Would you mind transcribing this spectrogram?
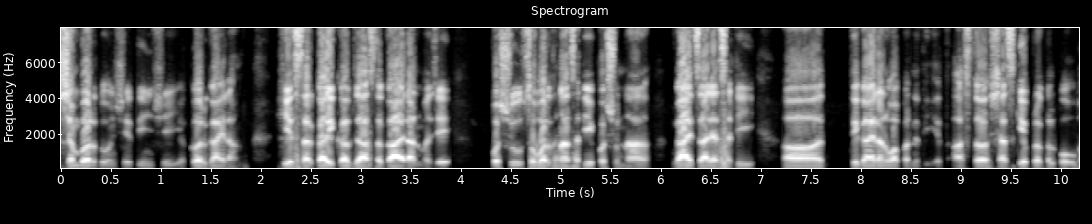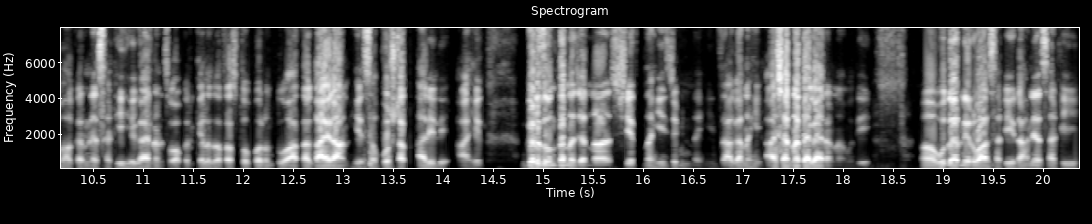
शंभर दोनशे तीनशे एकर गायरान. हे सरकारी कब्जा असतं. गायरान म्हणजे पशुसंवर्धनासाठी पशूंना गाय चाऱ्यासाठी ते गायरान वापरण्यात येत असतं. शासकीय प्रकल्प उभा करण्यासाठी हे गायरानचा वापर केला जात असतो. परंतु आता गायरान हे संपुष्टात आलेले आहेत. गरजवंतांना ज्यांना शेत नाही जमीन नाही जागा नाही अशांना त्या गायरानामध्ये उदरनिर्वाहासाठी राहण्यासाठी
